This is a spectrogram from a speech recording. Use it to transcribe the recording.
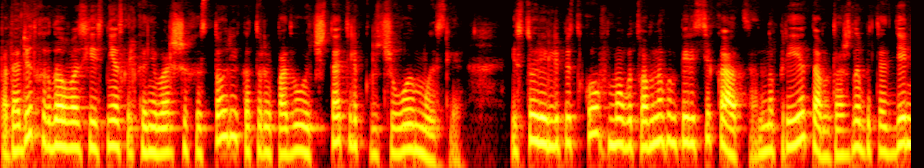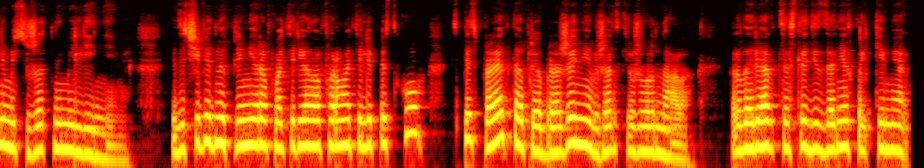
Подойдет, когда у вас есть несколько небольших историй, которые подводят читателя к ключевой мысли – Истории лепестков могут во многом пересекаться, но при этом должны быть отдельными сюжетными линиями. Из очевидных примеров материала в формате лепестков – спецпроекты о преображении в женских журналах. Когда, реакция следит за несколькими,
